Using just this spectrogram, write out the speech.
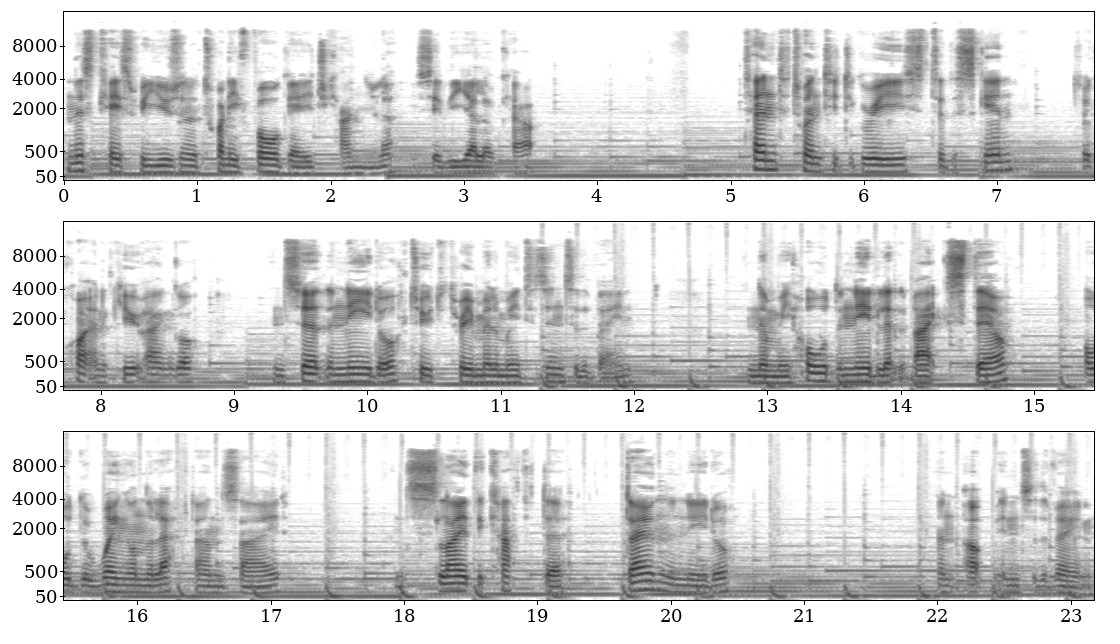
in this case we're using a 24 gauge cannula, you see the yellow cap, 10 to 20 degrees to the skin, so quite an acute angle, insert the needle 2 to 3 millimeters into the vein, and then we hold the needle at the back still, hold the wing on the left hand side, and slide the catheter down the needle and up into the vein.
